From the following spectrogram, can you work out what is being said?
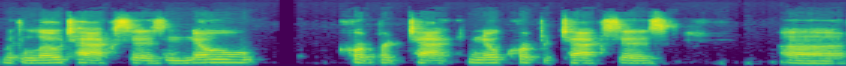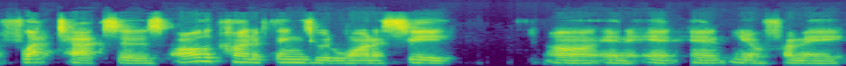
with low taxes, no corporate tax, no corporate taxes, uh, flat taxes, all the kind of things you would want to see, uh, and, and and you know from a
